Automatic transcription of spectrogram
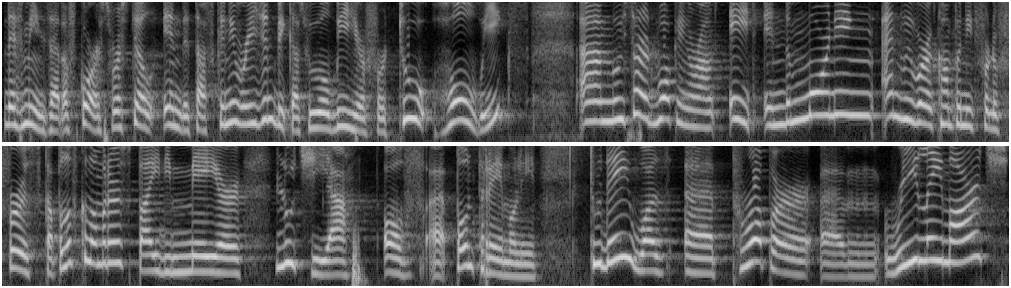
This means that, of course, we're still in the Tuscany region because we will be here for two whole weeks. Um, we started walking around 8 in the morning and we were accompanied for the first couple of kilometers by the mayor Lucia of uh, Pontremoli. Today was a proper um, relay march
